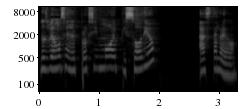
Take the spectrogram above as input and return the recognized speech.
Nos vemos en el próximo episodio. Hasta luego.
